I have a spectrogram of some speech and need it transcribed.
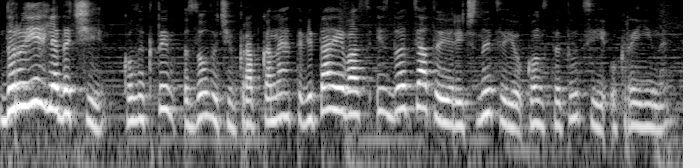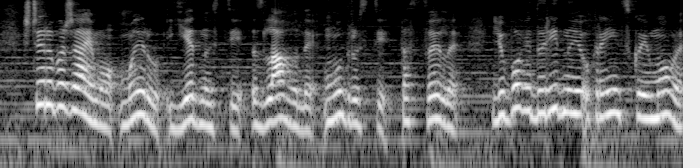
Дорогі глядачі, колектив Золочів.нет вітає вас із 20-ю річницею Конституції України. Щиро бажаємо миру, єдності, злагоди, мудрості та сили, любові до рідної української мови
